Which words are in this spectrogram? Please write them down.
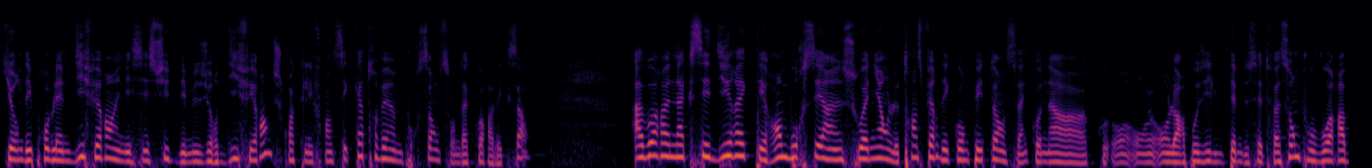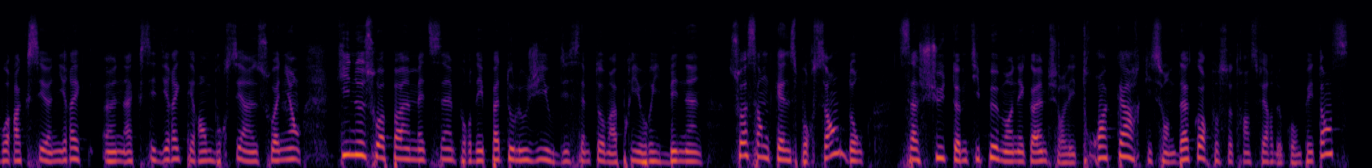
qui ont des problèmes différents et nécessitent des mesures différentes. Je crois que les Français, 81% sont d'accord avec ça avoir un accès direct et remboursé à un soignant, le transfert des compétences, hein, qu'on a, on, leur a posé l'item de cette façon, pouvoir avoir accès un, un, accès direct et remboursé à un soignant qui ne soit pas un médecin pour des pathologies ou des symptômes a priori bénins, 75%. Donc ça chute un petit peu, mais on est quand même sur les trois quarts qui sont d'accord pour ce transfert de compétences.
